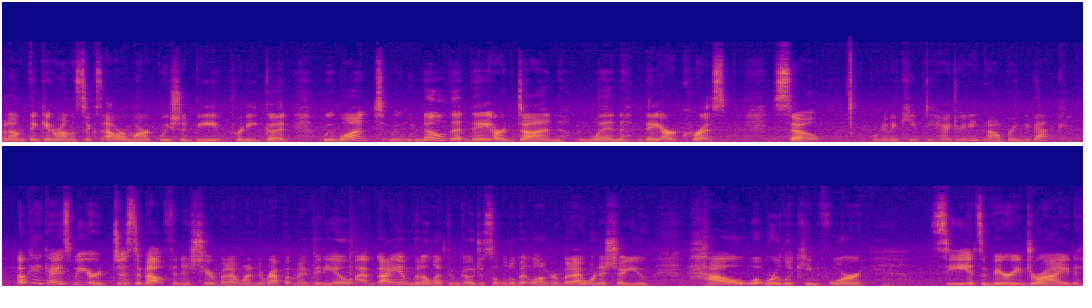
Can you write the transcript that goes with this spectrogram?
but I'm thinking around the six hour mark we should be pretty good. We want, we know that they are done when they are crisp. So we're gonna keep dehydrating and I'll bring you back. Okay guys, we are just about finished here, but I wanted to wrap up my video. I, I am gonna let them go just a little bit longer, but I want to show you how, what we're looking for. See, it's very dried.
